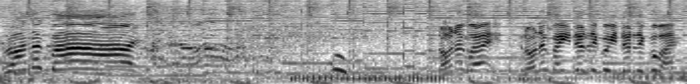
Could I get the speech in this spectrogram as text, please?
रौनक भाई. रौनक भाई रौनक भाई इधर देखो इधर देखो भाई.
